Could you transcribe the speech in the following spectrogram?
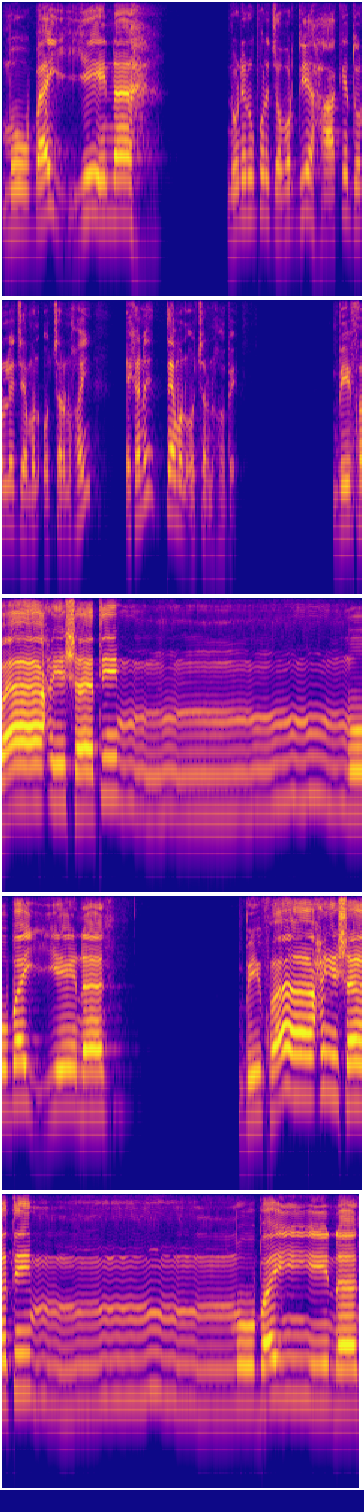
মুবাইয়িনাহ নুনের উপরে জবর দিয়ে হাকে ধরলে যেমন উচ্চারণ হয়, এখানে তেমন উচ্চারণ হবে। বিফাহিশাতিম মুবাইয়িনাহ বিফাহিশাতিম মুবাইয়িনাহ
